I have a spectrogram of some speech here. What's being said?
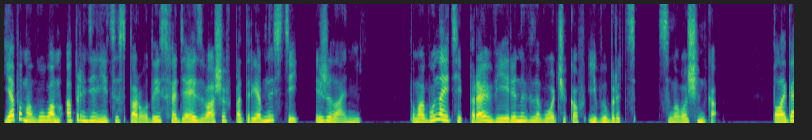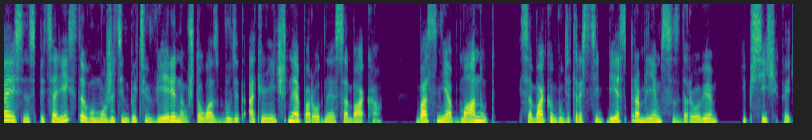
Я помогу вам определиться с породой, исходя из ваших потребностей и желаний. Помогу найти проверенных заводчиков и выбрать самого щенка. Полагаясь на специалиста, вы можете быть уверенным, что у вас будет отличная породная собака. Вас не обманут, и собака будет расти без проблем со здоровьем и психикой.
